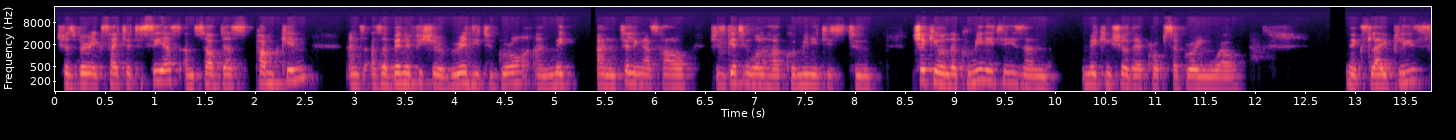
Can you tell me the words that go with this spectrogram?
She was very excited to see us and served us pumpkin and as a beneficiary of Ready to Grow and make and telling us how she's getting all her communities to checking on the communities and making sure their crops are growing well. Next slide, please.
